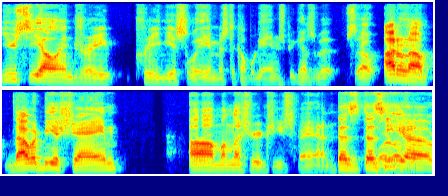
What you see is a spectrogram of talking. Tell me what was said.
UCL injury previously and missed a couple games because of it. So I don't know. That would be a shame. Um, unless you're a Chiefs fan. Does does Or he uh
